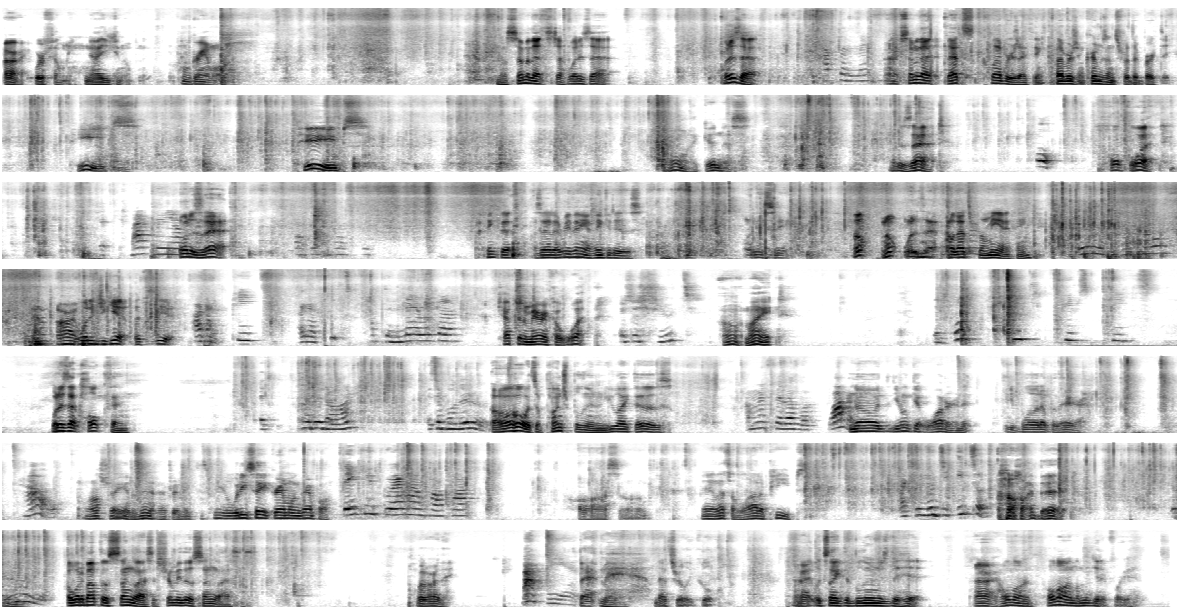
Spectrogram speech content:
All right, we're filming. Now you can open it from Grandma. Now some of that stuff, what is that? What is that? Uh, some of that, that's Clever's, I think. Clever's and Crimson's for their birthday. Peeps. Peeps. Oh my goodness. What is that? Oh, Hulk what? What is that? I think that, is that everything? I think it is. Let me see. Oh, no, what is that? Oh, that's for me, I think. All right, what did you get? Let's see it. I got Pete. I got Pete. Captain America. Captain America, what? It's a shoot. Oh, it might. It's Hulk. Peeps, peeps, peeps. What is that Hulk thing? Put it on. It's a balloon. Oh, it's a punch balloon. You like those. I'm gonna fill up with water. No, you don't get water in it. You blow it up with air. How? Well, I'll show you in a minute after I make this video. What do you say, Grandma and Grandpa? Thank you, Grandma and Papa. Awesome. Man, that's a lot of peeps. I can wait to eat some. Oh, I bet. Ooh. Oh, what about those sunglasses? Show me those sunglasses. What are they? Batman. That's really cool. All right, looks like the balloon is the hit. All right, hold on. Hold on. Let me get it for you.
